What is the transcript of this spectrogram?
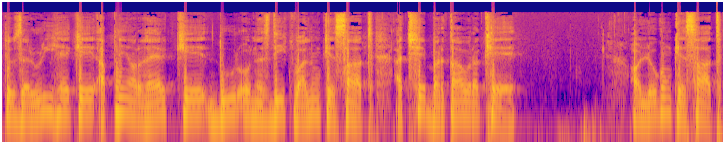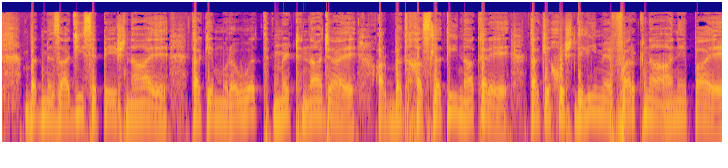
تو ضروری ہے کہ اپنے اور غیر کے دور و نزدیک والوں کے ساتھ اچھے برتاؤ رکھے۔ اور لوگوں کے ساتھ بدمزاجی سے پیش نہ آئے تاکہ مروت مٹ نہ جائے اور بدخصلتی نہ کرے تاکہ خوش دلی میں فرق نہ آنے پائے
